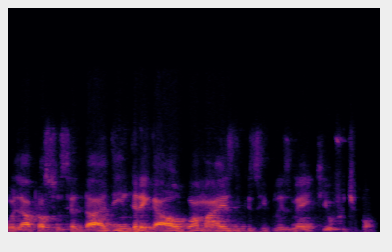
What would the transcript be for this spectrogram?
olhar para a sociedade e entregar algo a mais do que simplesmente o futebol.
